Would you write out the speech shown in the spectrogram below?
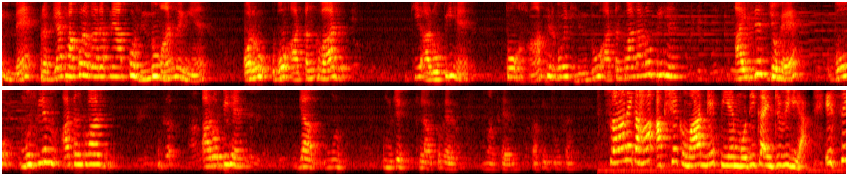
नहीं, मैं प्रज्ञा ठाकुर अगर अपने आप को हिंदू मान रही हैं और वो आतंकवाद की आरोपी हैं तो हाँ फिर वो एक हिंदू आतंकवाद आरोपी हैं। आईसिस जो है, वो मुस्लिम आतंकवाद आरोपी है। या उनके खिलाफ तो खैर हाँ खैर, काफ़ी प्रूफ है। स्वरा ने कहा, अक्षय कुमार ने पीएम मोदी का इंटरव्यू लिया। इससे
